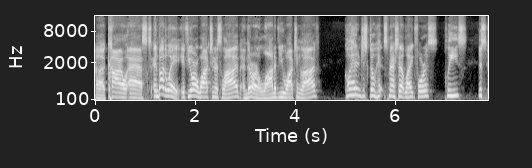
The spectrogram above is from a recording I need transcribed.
Uh, Kyle asks, and by the way, if you are watching us live, and there are a lot of you watching live, go ahead and just go hit, smash that like for us, please. Just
